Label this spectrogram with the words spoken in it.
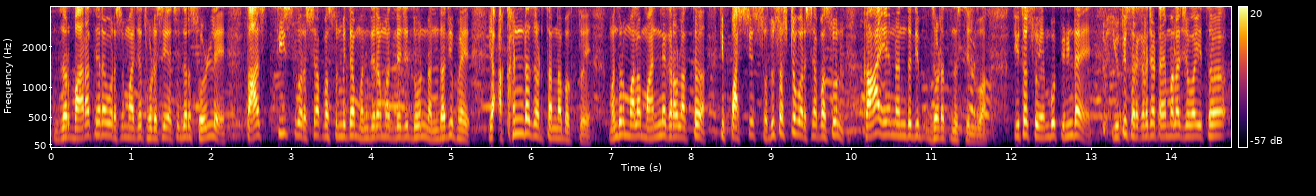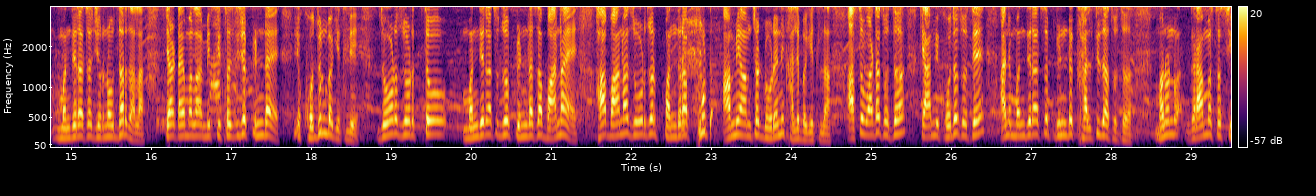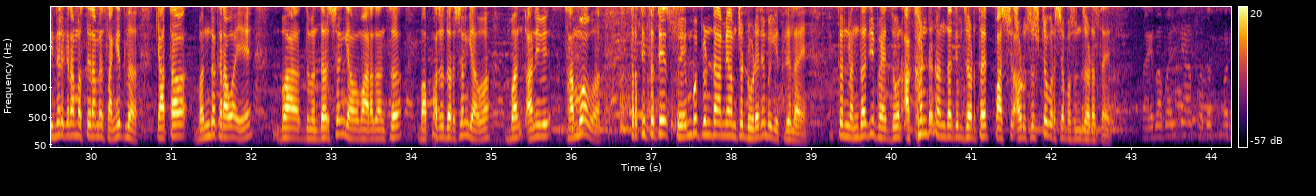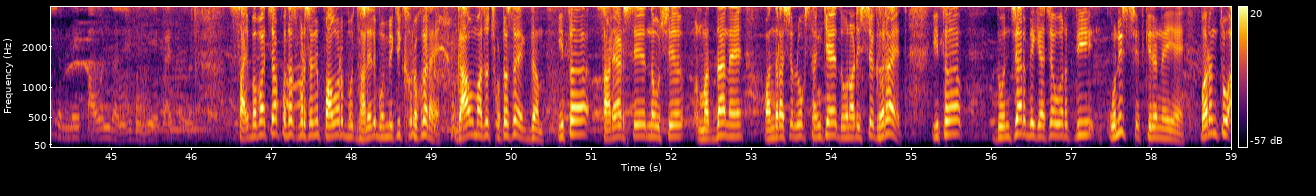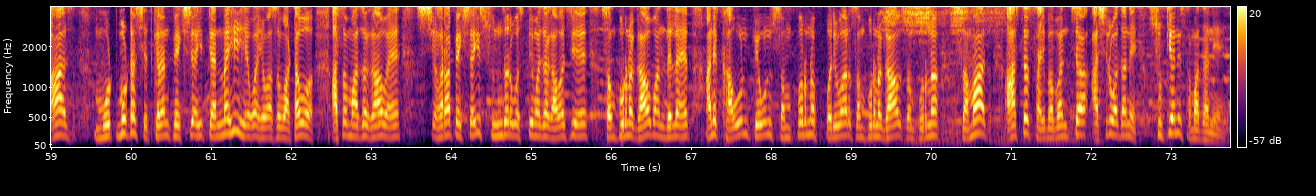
जर बारा तेरा वर्ष माझे थोडेसे याचे जर सोडले तर आज तीस वर्षापासून मी त्या मंदिरामधले जे दोन नंदादीप आहेत हे अखंड जडताना बघतोय. म्हणून मला मान्य करावं लागतं की पाचशे सदुसष्ट वर्षापासून का हे नंददीप जडत नसतील बा तिथं स्वयंभू पिंड आहे. युती सरकारच्या टायमाला जेव्हा इथं मंदिराचा जीर्णोद्धार झाला त्या टायमाला आम्ही तिथं जी जे पिंड आहे हे खोदून बघितली. जोडजोड तो मंदिराचा जो पिंडाचा बाणा आहे हा बाणा जवळजवळ पंधरा फूट आम्ही आमच्या डोळ्यांनी खाली बघितला. असं वाटत होतं की आम्ही खोदत होते आणि मंदिराचं पिंड खालती जात होतं. म्हणून ग्रामस्थ सिनियर ग्रामस्थांना आम्ही सांगितलं की आता बंद करावं हे. बा दर्शन घ्यावं महाराजांचं बाप्पाचं दर्शन घ्यावं बंद आणि थांबवावं. तर तिथं ते स्वयंभू पिंड आम्ही आमच्या डोळ्याने बघितलेलं आहे. तिथं नंदादीप आहेत दोन अखंड नंदादीप जडत आहेत पाचशे अडुसष्ट वर्षापासून जडत आहेत. साईबाबांच्या पदस्पर्शाने पावन झालेली भूमी आहे काय सांगणार साईबाबाच्या पदस्पर्शाने पावर झालेली भूमिकी खरोखर आहे. गाव माझं छोटंसं आहे एकदम. इथं साडेआठशे नऊशे मतदान आहे पंधराशे लोकसंख्या आहे दोन अडीचशे घरं आहेत. इथं दोन चार बेग्याच्या वरती कोणीच शेतकरी नाही आहे परंतु आज मोठमोठ्या शेतकऱ्यांपेक्षाही त्यांनाही हेवा हेवा असं वाटावं असं माझं गाव आहे. शहरापेक्षाही सुंदर वस्ती माझ्या गावाची आहे. संपूर्ण गाव बांधलेलं आहेत आणि खाऊन पिऊन संपूर्ण परिवार संपूर्ण गाव संपूर्ण समाज आज त्या साईबाबांच्या आशीर्वादाने सुखी आणि समाधानी आहे.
